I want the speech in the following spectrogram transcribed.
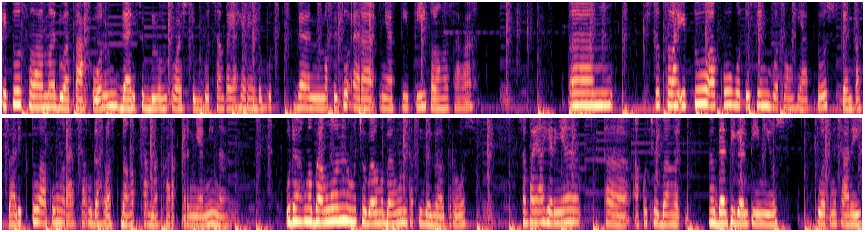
Itu selama 2 tahun dari sebelum Twice debut sampai akhirnya debut. Dan waktu itu eranya Titi kalau nggak salah. Um, setelah itu aku mutusin buat long hiatus dan pas balik tuh aku ngerasa udah lost banget sama karakternya Mina. Udah ngebangun ngecoba ngebangun tapi gagal terus sampai akhirnya uh, aku coba nge ngeganti-ganti muse buat ngecari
